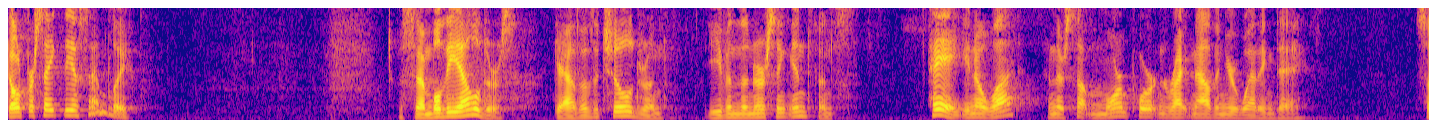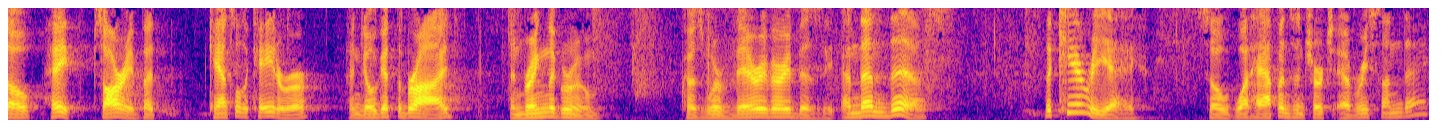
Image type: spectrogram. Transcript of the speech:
Don't forsake the assembly. Assemble the elders, gather the children, even the nursing infants. Hey, you know what? And there's something more important right now than your wedding day. So, hey, sorry, but cancel the caterer and go get the bride and bring the groom because we're very, very busy. And then this, the Kyrie. So, what happens in church every Sunday?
